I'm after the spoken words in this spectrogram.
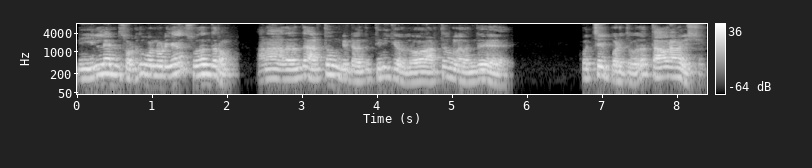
நீ இல்லைன்னு சொல்றது உன்னுடைய சுதந்திரம். ஆனால் அதை வந்து அடுத்தவங்க கிட்ட வந்து திணிக்கிறதோ அடுத்தவங்களை வந்து கொச்சைப்படுத்துவதோ தவறான விஷயம்.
